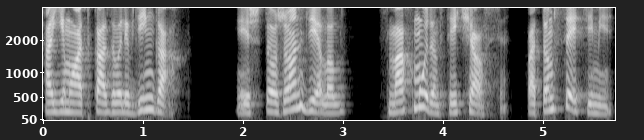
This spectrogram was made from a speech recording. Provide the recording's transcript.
а ему отказывали в деньгах». «И что же он делал?» «С Махмудом встречался, потом с этими,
